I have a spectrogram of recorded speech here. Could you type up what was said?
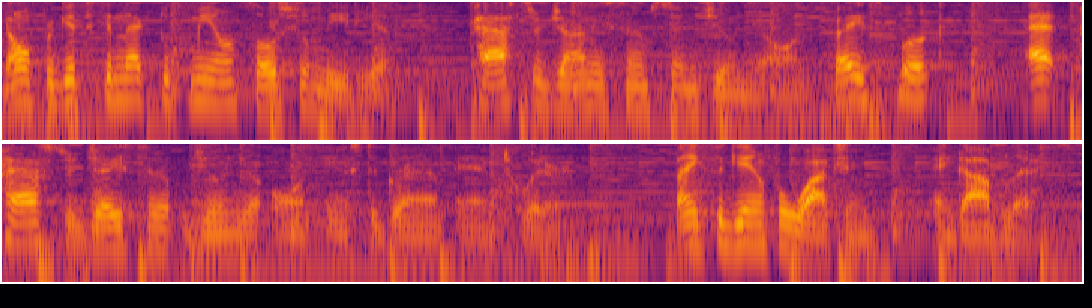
Don't forget to connect with me on social media, Pastor Johnnie Simpson Jr. on Facebook, at Pastor J. Simp Jr. on Instagram and Twitter. Thanks again for watching, and God bless.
